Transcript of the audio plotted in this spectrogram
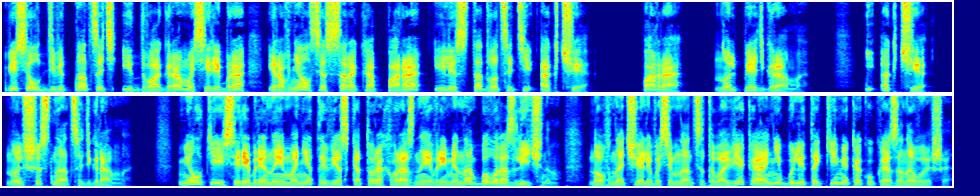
Весил 19,2 грамма серебра и равнялся 40 пара или 120 акче. Пара 0,5 грамма. И акче 0,16 грамма. Мелкие серебряные монеты, вес которых в разные времена был различным, но в начале 18 века они были такими, как указано выше.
